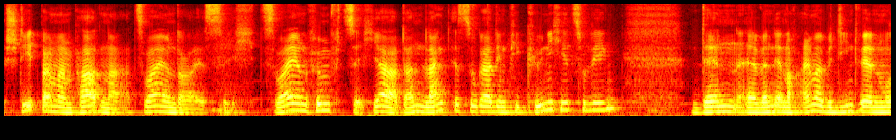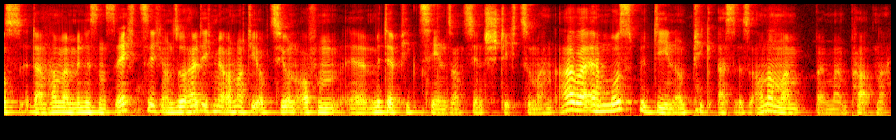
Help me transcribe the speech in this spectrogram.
steht bei meinem Partner 32, 52, ja, dann langt es sogar, den Pik König hier zu legen denn äh, wenn der noch einmal bedient werden muss, dann haben wir mindestens 60, und so halte ich mir auch noch die Option offen, äh, mit der Pik 10 sonst den Stich zu machen. Aber er muss bedienen, und Pik Ass ist auch noch mal bei meinem Partner.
